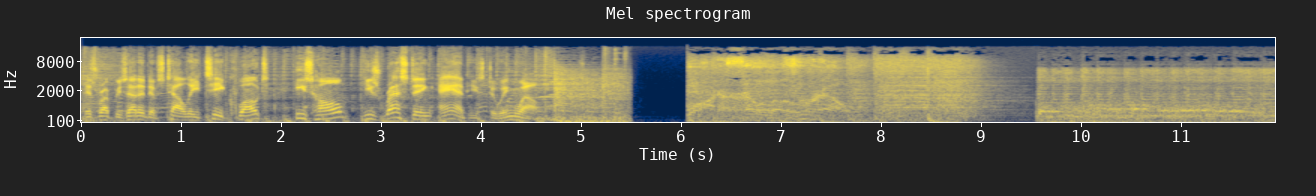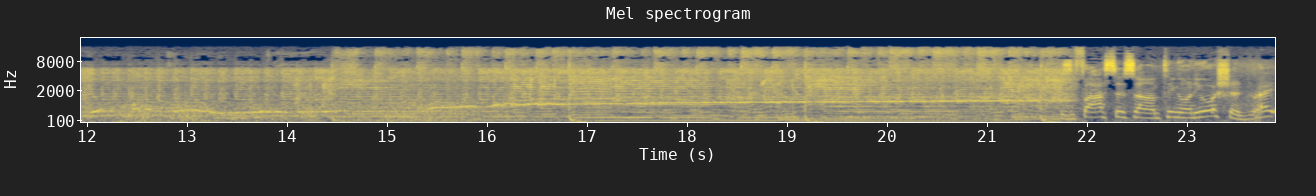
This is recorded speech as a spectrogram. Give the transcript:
His representatives tell ET, quote, he's home, he's resting, and he's doing well. Fastest um, thing on the ocean, right?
